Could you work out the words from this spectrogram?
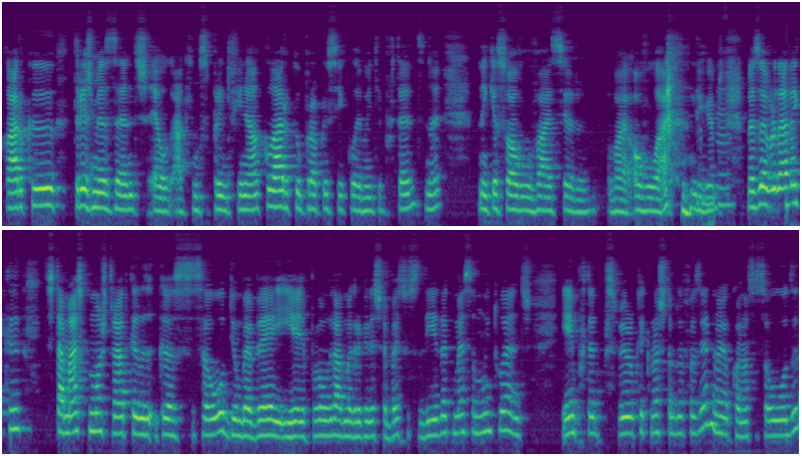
Claro que três meses antes é, há aqui um sprint final, claro que o próprio ciclo é muito importante, não é? Nem que esse óvulo vai ser, vai ovular, digamos, uhum. mas a verdade é que está mais que demonstrado que a, que a saúde de um bebê e a probabilidade de uma gravidez ser bem sucedida começa muito antes e é importante perceber o que é que nós estamos a fazer não é? com a nossa saúde,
